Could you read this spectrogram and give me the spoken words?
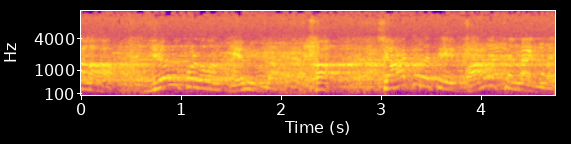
ಕಲಹ ಹೇಳಿಕೊಳ್ಳುವಂತ ಏನೂ ಇಲ್ಲ ಚಾತುರತೆ ಬಹಳ ಚೆನ್ನಾಗಿದೆ.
